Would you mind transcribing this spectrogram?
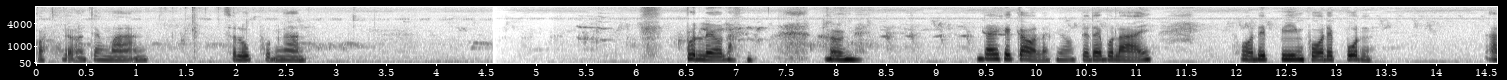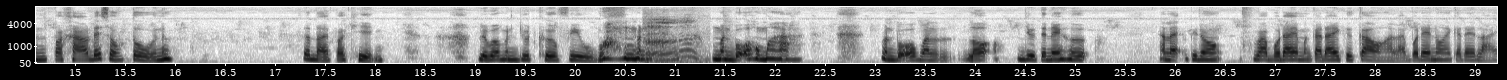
ก่อนเดี๋ยวจะมาสรุปผลงาน ปนแล้วล่ะเอิงได้แค่เก่าแหละพี่น้องแต่ได้บหลาย พอได้ปิ้งพอได้ป่นอันปลาขาวได้สองตัวนึงส่วนหลายปลาเข็งหรือว่ามันหยุดเคอร์ฟิวบ่มันมันบ่ออกมา มันบ่ออกมาเลาะมันอยู่แต่ในเหอะอันแหละพี่น้องว่าบ่ได้มันก็ได้คือเก่าอันแหละบ่ได้น้อยก็ได้หลาย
